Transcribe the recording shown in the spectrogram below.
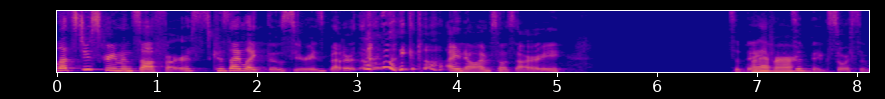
Let's do Scream and Saw first because I like those series better than I like the. I know. I'm so sorry. It's a big, Whatever. It's a big source of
